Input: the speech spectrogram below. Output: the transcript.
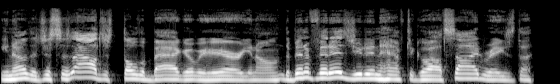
you know, that just says, "I'll just throw the bag over here." You know, the benefit is you didn't have to go outside, raise the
